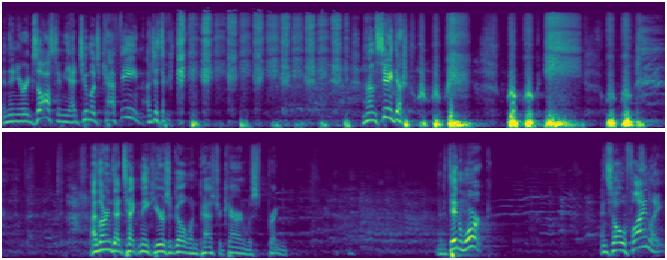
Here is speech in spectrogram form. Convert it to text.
and then you're exhausted and you had too much caffeine. I just, and I'm sitting there. I learned that technique years ago when Pastor Karen was pregnant. And it didn't work. And so finally,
